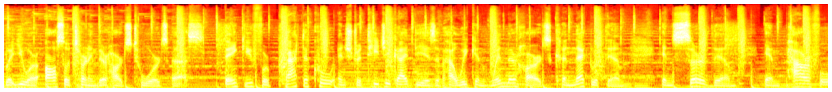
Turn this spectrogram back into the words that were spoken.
but you are also turning their hearts towards us. Thank you for practical and strategic ideas of how we can win their hearts, connect with them, and serve them in powerful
